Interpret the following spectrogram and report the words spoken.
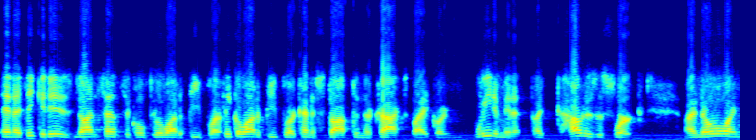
and I think it is nonsensical to a lot of people. I think a lot of people are kind of stopped in their tracks by going, "Wait a minute, like how does this work?" I know I'm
